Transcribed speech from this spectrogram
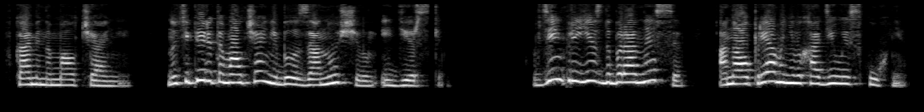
в каменном молчании, но теперь это молчание было заносчивым и дерзким. В день приезда баронессы она упрямо не выходила из кухни,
